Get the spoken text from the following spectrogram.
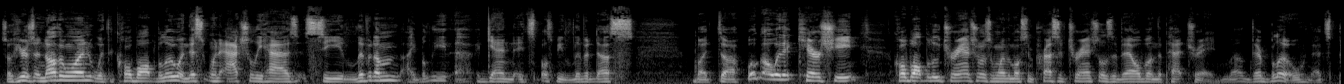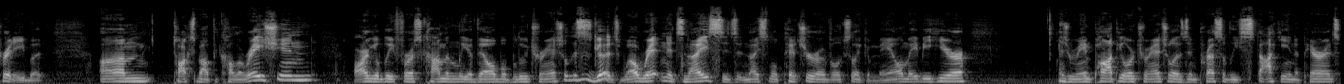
So here's another one with the cobalt blue, and this one actually has C. lividum. I believe, again, it's supposed to be lividus, but uh, we'll go with it. Care sheet. Cobalt blue tarantulas are one of the most impressive tarantulas available in the pet trade. Well, they're blue. That's pretty, but um, talks about the coloration, arguably first commonly available blue tarantula. This is good. It's well written. It's nice. It's a nice little picture of looks like a male maybe here. Has remained popular. Tarantula is impressively stocky in appearance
